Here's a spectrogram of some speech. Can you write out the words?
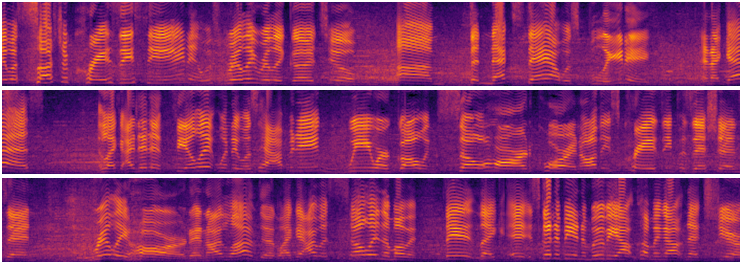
it was such a crazy scene. It was really, really good too. Um, the next day, I was bleeding, and I guess like I didn't feel it when it was happening. We were going so hardcore in all these crazy positions and really hard and I loved it. Like I was so in the moment. They like it's going to be in a movie out coming out next year.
